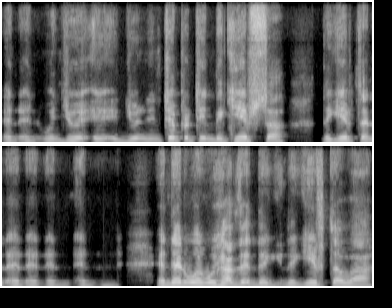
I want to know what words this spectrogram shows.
and, and when you you interpreting the gifts, uh, the gift, and and, and and and then when we have the the, the gift of uh,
